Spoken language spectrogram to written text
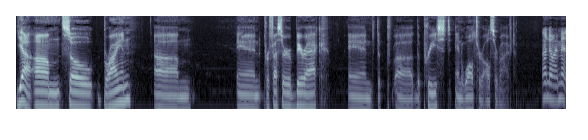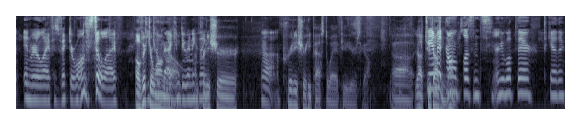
Yeah. Um, so Brian um, and Professor Birack and the uh, the priest and Walter all survived. Oh no, I meant in real life. Is Victor Wong still alive? Oh, Victor Wong. back no. and do I'm anything? pretty sure. Ah, Pretty sure he passed away a few years ago. Uh, no, Damn it, Donald Pleasence. Are you up there together?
